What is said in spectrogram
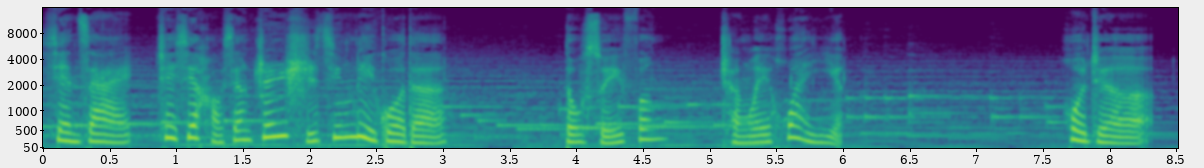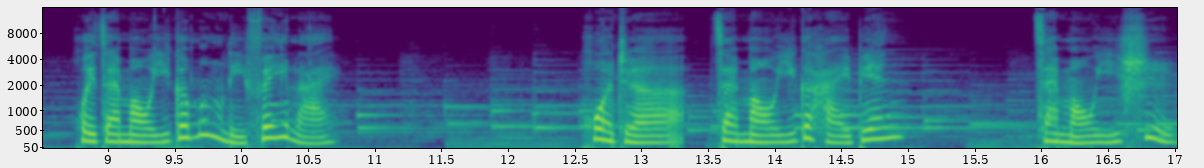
现在这些好像真实经历过的，都随风成为幻影，或者会在某一个梦里飞来，或者在某一个海边，在某一世，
